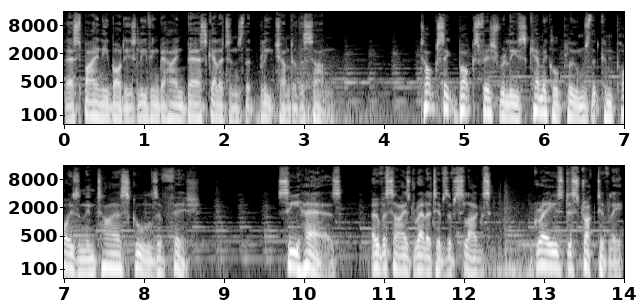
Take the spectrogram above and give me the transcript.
their spiny bodies leaving behind bare skeletons that bleach under the sun. Toxic boxfish release chemical plumes that can poison entire schools of fish. Sea hares, oversized relatives of slugs, graze destructively,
